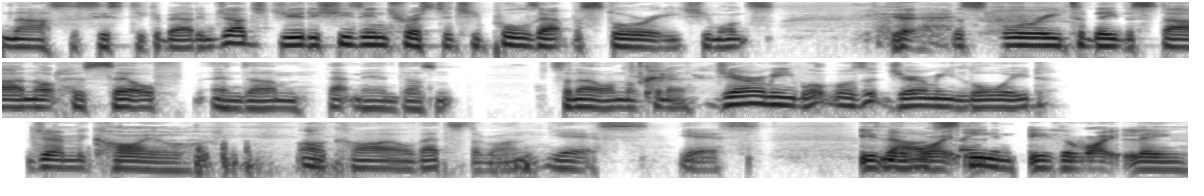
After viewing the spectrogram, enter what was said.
narcissistic about him. Judge Judy, she's interested. She pulls out the story. She wants Yeah. the story to be the star, not herself, and um, that man doesn't. So no, I'm not gonna. Jeremy, what was it? Jeremy Lloyd. Jeremy Kyle. Oh, Kyle, that's the one. Yes, yes. He's No, a I've right. seen him. He's a right wing,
